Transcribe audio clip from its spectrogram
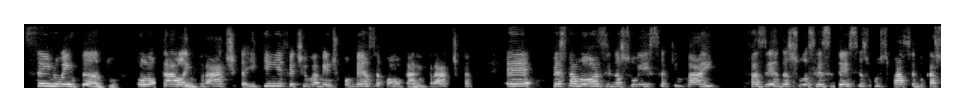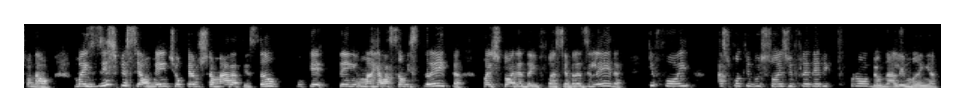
sem, no entanto, colocá-la em prática, e quem efetivamente começa a colocar em prática é Pestalozzi, na Suíça, que vai fazer das suas residências um espaço educacional. Mas, especialmente, eu quero chamar a atenção, porque tem uma relação estreita com a história da infância brasileira, que foi as contribuições de Frederic Frobel na Alemanha.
